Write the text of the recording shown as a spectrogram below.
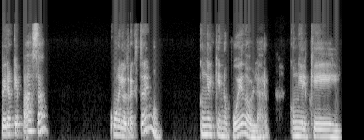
Pero ¿qué pasa con el otro extremo? Con el que no puedo hablar, con el que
